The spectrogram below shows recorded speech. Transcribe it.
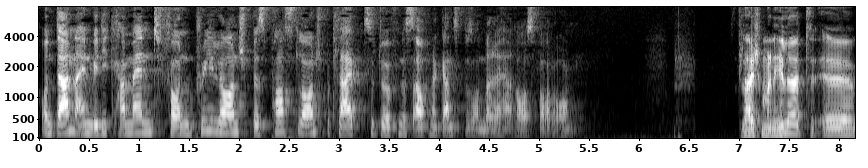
und dann ein Medikament von Pre-Launch bis Post-Launch begleiten zu dürfen, ist auch eine ganz besondere Herausforderung. Fleischmann Hillert, äh,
